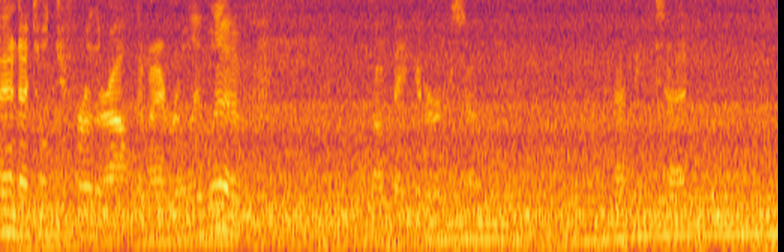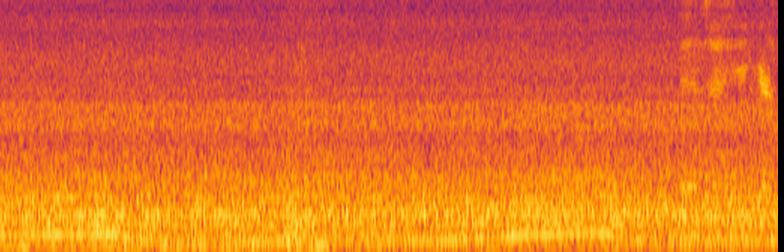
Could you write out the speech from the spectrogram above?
and I told you further out than I really live I'm on Bangerter. So, that being said. As, as you hear, the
